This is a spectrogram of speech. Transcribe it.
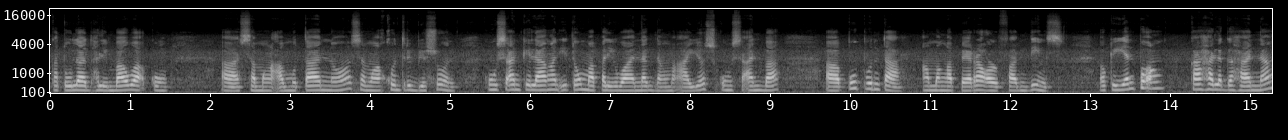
Katulad halimbawa kung uh, sa mga amutan, no, sa mga kontribusyon, kung saan kailangan itong mapaliwanag ng maayos, kung saan ba uh, pupunta ang mga pera or fundings. Okay, yan po ang kahalagahan ng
